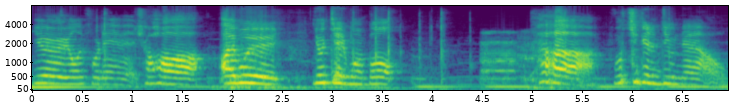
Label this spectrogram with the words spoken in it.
Yay, only 4 damage. Haha! I win! You're dead, one ball! Haha! what you gonna do now?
